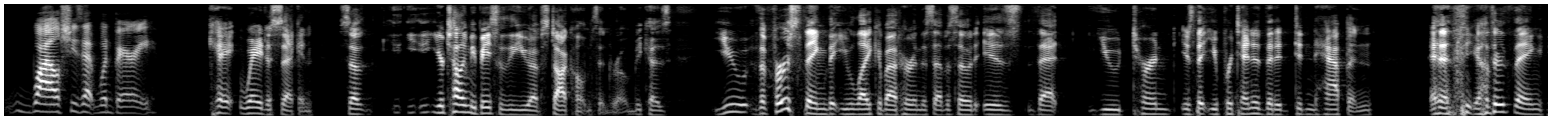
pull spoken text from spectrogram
while she's at Woodbury. Okay, wait a second. So you're telling me basically you have Stockholm syndrome because you the first thing that you like about her in this episode is that you turned is that you pretended that it didn't happen. And then the other thing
